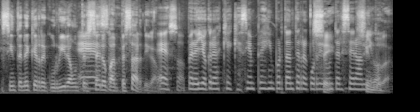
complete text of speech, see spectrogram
sin tener que recurrir a un tercero Eso. para empezar, digamos. Eso, pero yo creo que, que siempre es importante recurrir Sí, a un tercero sin amigo. duda.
